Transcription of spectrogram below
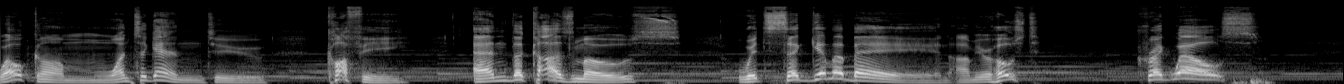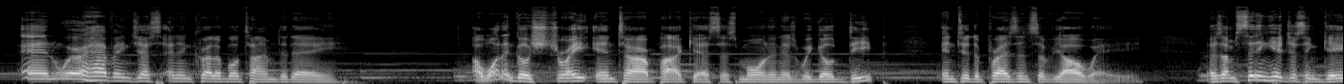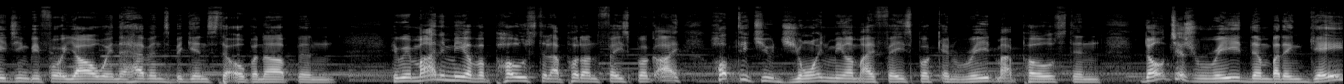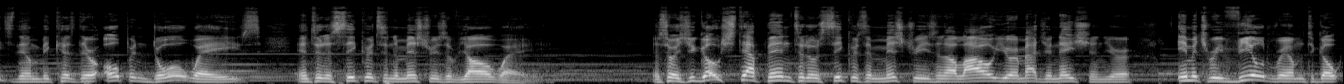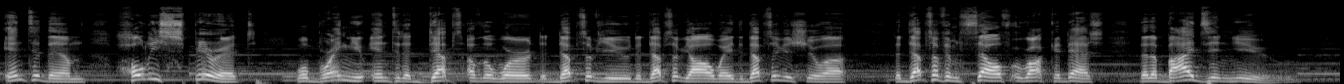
Welcome once again to Coffee and the Cosmos with Sagima Bay. And I'm your host, Craig Wells. And we're having just an incredible time today. I want to go straight into our podcast this morning as we go deep into the presence of Yahweh. As I'm sitting here just engaging before Yahweh and the heavens begins to open up and he reminded me of a post that I put on Facebook. I hope that you join me on my Facebook and read my post and don't just read them, but engage them because they're open doorways into the secrets and the mysteries of Yahweh. And so, as you go step into those secrets and mysteries and allow your imagination, your image revealed realm to go into them, Holy Spirit will bring you into the depths of the Word, the depths of you, the depths of Yahweh, the depths of Yeshua, the depths of Himself, Ruach Kadesh, that abides in you.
